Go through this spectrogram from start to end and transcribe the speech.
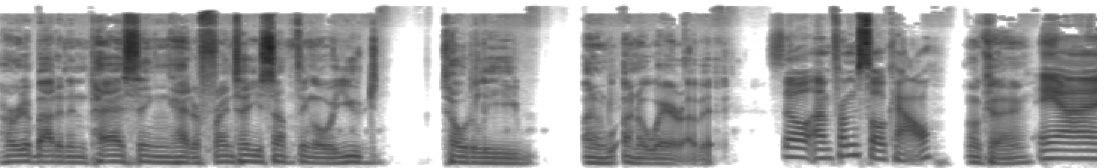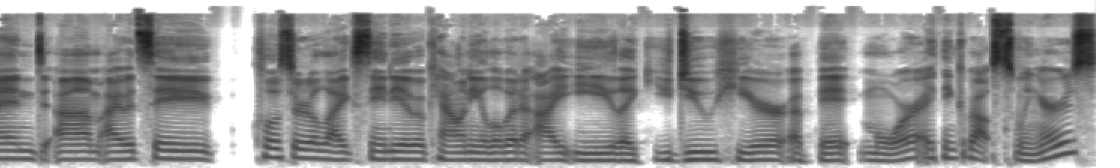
heard about it in passing, had a friend tell you something, or were you totally un- unaware of it? So I'm from SoCal Okay. and um, I would say closer to like San Diego County, a little bit of IE, like you do hear a bit more, I think, about swingers.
